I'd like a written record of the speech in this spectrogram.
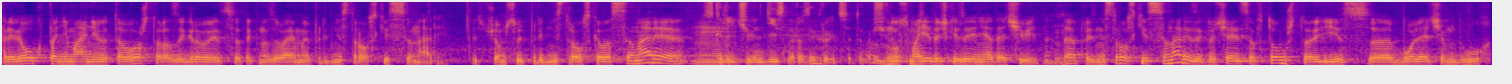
Привел к пониманию того, что разыгрывается так называемый приднестровский сценарий. То есть в чем суть приднестровского сценария? М, Скажіть, чи він дійсно розігрується? Тому що ну, с моей точки зрения, это очевидно. Да? Приднестровский сценарий заключается в том, что из э, более чем двух э,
